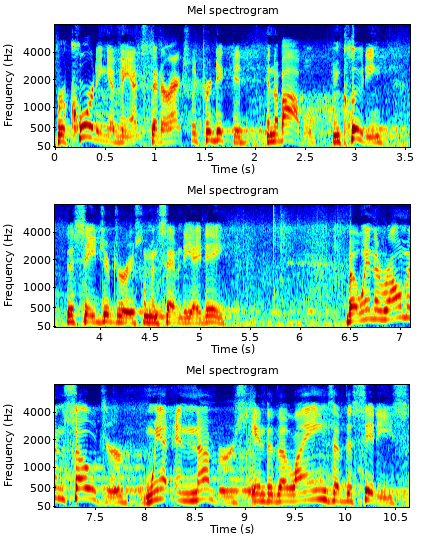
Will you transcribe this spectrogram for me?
recording events that are actually predicted in the Bible, including the siege of Jerusalem in 70 AD. But when the Roman soldier went in numbers into the lanes of the cities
